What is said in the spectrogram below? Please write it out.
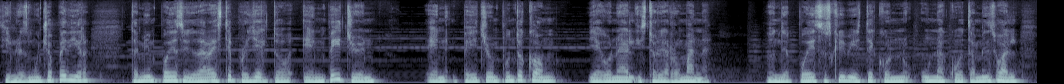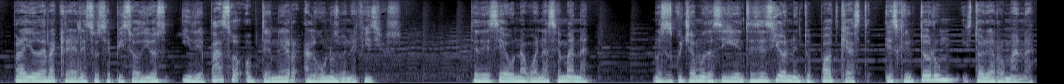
Si no es mucho pedir, también puedes ayudar a este proyecto en Patreon en patreon.com diagonal historia romana, donde puedes suscribirte con una cuota mensual para ayudar a crear estos episodios y de paso obtener algunos beneficios. Te deseo una buena semana. Nos escuchamos la siguiente sesión en tu podcast Scriptorum Historia Romana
